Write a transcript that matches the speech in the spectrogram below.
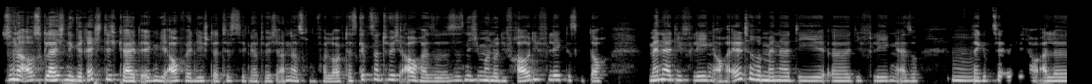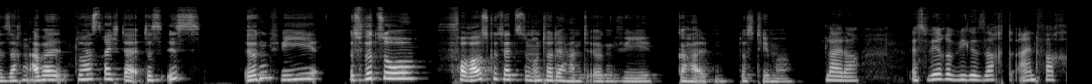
so eine ausgleichende Gerechtigkeit irgendwie, auch wenn die Statistik natürlich andersrum verläuft. Das gibt's natürlich auch. Also es ist nicht immer nur die Frau, die pflegt, es gibt auch Männer, die pflegen, auch ältere Männer, die, äh, die pflegen. Also mhm. da gibt's ja wirklich auch alle Sachen. Aber du hast recht, da, das ist irgendwie, es wird so vorausgesetzt und unter der Hand irgendwie gehalten, das Thema. Leider. Es wäre, wie gesagt, einfach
